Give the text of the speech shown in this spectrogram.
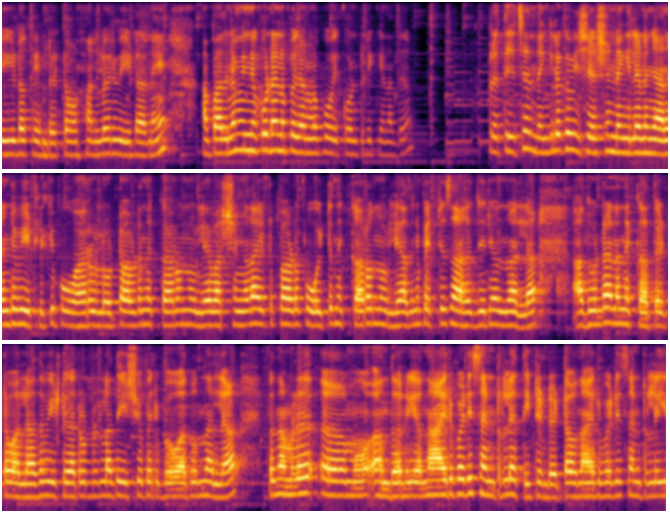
വീടൊക്കെ ഉണ്ട് കേട്ടോ. നല്ലൊരു വീടാണ്. അപ്പോൾ അതിന് മുന്നിൽ കൂടെയാണ് ഇപ്പോൾ ഞങ്ങൾ പോയിക്കൊണ്ടിരിക്കുന്നത്. പ്രത്യേകിച്ച് എന്തെങ്കിലുമൊക്കെ വിശേഷം ഉണ്ടെങ്കിലാണ് ഞാൻ എന്റെ വീട്ടിലേക്ക് പോകാറുള്ളൂ കേട്ടോ. അവിടെ നിൽക്കാറൊന്നുമില്ല വർഷങ്ങളായിട്ട് ഇപ്പോൾ അവിടെ പോയിട്ട് നിൽക്കാറൊന്നുമില്ല അതിന് പറ്റിയ സാഹചര്യമൊന്നുമല്ല. അതുകൊണ്ടാണ് നിൽക്കാത്തത് കേട്ടോ. അല്ലാതെ വീട്ടുകാരോടുള്ള ദേഷ്യ പരിഭവം അതൊന്നുമല്ല. ഇപ്പം നമ്മൾ എന്താ പറയുക നായരുപടി സെന്ററിൽ എത്തിയിട്ടുണ്ട് കേട്ടോ. നായരുപടി സെന്ററിൽ ഈ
